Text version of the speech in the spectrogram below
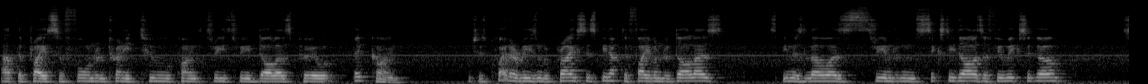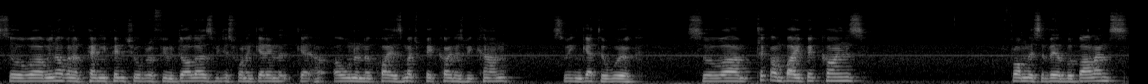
at the price of $422.33 per Bitcoin, which is quite a reasonable price. It's been up to $500. It's been as low as $360 a few weeks ago. So uh, we're not going to penny pinch over a few dollars. We just want to get in, get own and acquire as much Bitcoin as we can, so we can get to work. So um, click on buy Bitcoins from this available balance.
